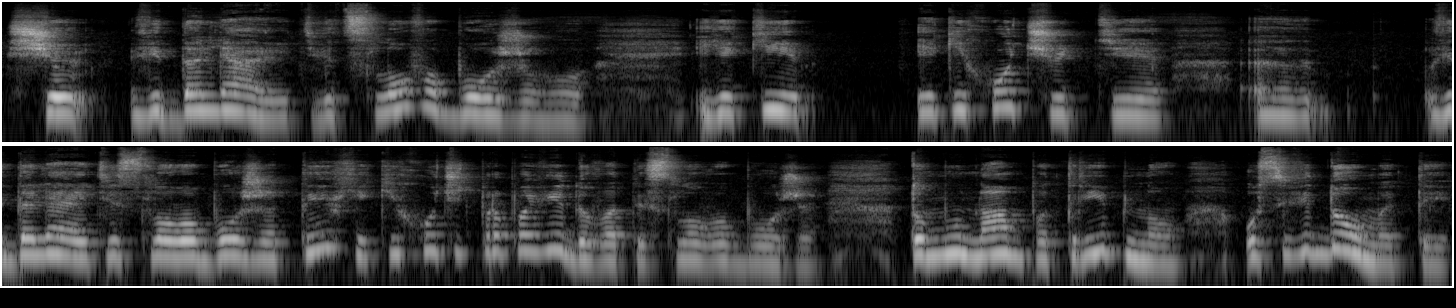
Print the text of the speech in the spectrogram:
що віддаляють від Слова Божого, які, які хочуть. е, е, Віддаляють від Слова Боже тих, які хочуть проповідувати Слово Боже. Тому нам потрібно усвідомити,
